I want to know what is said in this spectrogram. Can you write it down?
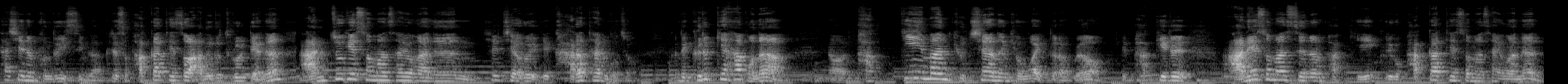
타시는 분도 있습니다. 그래서 바깥에서 안으로 들어올 때는 안쪽에서만 사용하는 휠체어로 이렇게 갈아타는 거죠. 근데 그렇게 하거나 어, 바퀴만 교체하는 경우가 있더라고요. 바퀴를 안에서만 쓰는 바퀴 그리고 바깥에서만 사용하는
